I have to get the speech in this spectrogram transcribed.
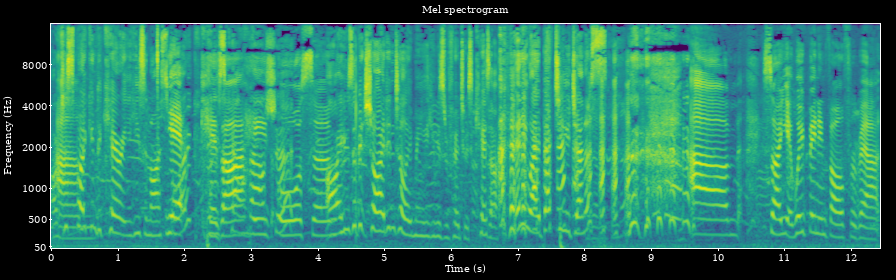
I've just Um, spoken to Kerry. He's a nice yeah, bloke. Keza, Carabao he's awesome. Oh, he was a bit shy. I didn't tell him he was referred to as Keza. Anyway, back to you, Janice. Um, so yeah, we've been involved for about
